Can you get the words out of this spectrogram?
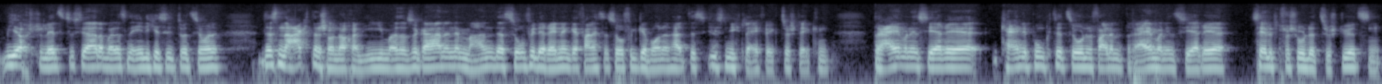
wie auch schon letztes Jahr, da war das eine ähnliche Situation. Das nagt dann schon auch an ihm. Also sogar an einem Mann, der so viele Rennen gefahren ist, der so viel gewonnen hat, das ist nicht leicht wegzustecken. Dreimal in Serie keine Punkte zu holen und vor allem dreimal in Serie selbstverschuldet zu stürzen.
